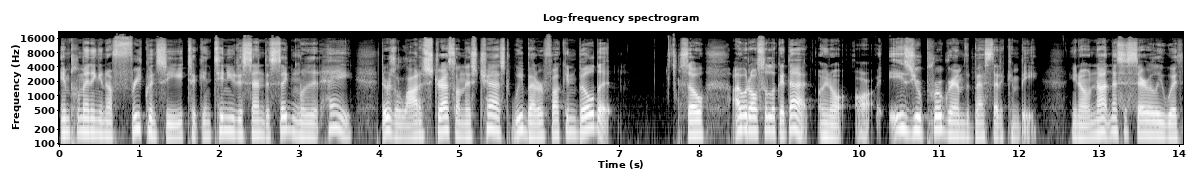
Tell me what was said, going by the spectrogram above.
implementing enough frequency to continue to send a signal that, hey, there's a lot of stress on this chest. We better fucking build it. So I would also look at that. You know, are, is your program the best that it can be? You know, not necessarily with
